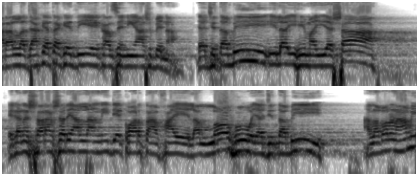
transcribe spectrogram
আর আল্লাহ যাকে তাকে দিয়ে কাছে নিয়ে আসবে না। এখানে সরাসরি আল্লাহ নিজে কর্তা ফাইল আল্লাহ জিতাবি আল্লাহ বলেন, আমি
